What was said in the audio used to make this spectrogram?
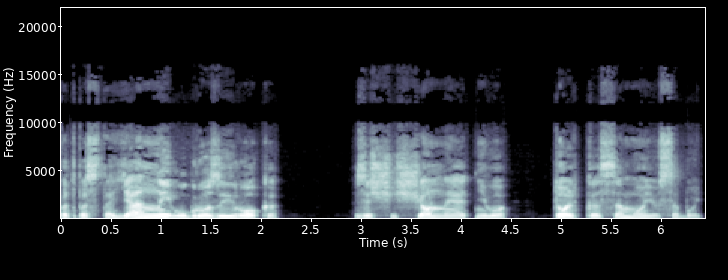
под постоянной угрозой рока, защищенная от него только самою собой.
